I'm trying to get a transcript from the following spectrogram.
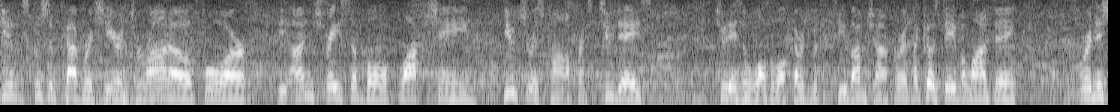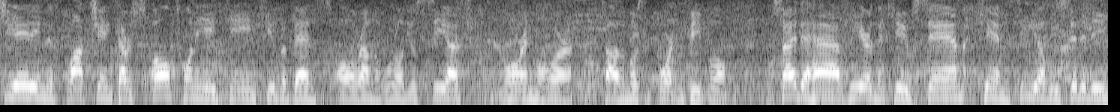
CUBE exclusive coverage here in Toronto for the Untraceable Blockchain Futurist Conference. Two days, two days of wall-to-wall -wall coverage with theCUBE. I'm John Furrier. My co-host Dave Vellante. We're initiating this blockchain coverage, all 2018, CUBE events all around the world. You'll see us more and more, talk to the most important people. Excited to have here in theCUBE Sam Kim, CEO of Lucidity,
